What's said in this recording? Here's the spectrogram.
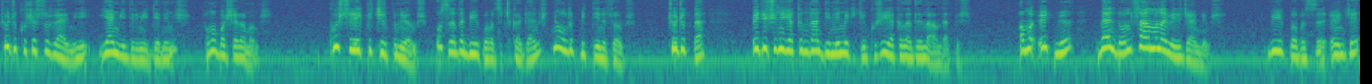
Çocuk kuşa su vermeyi, yem yedirmeyi denemiş ama başaramamış. Kuş sürekli çırpınıyormuş. O sırada büyük babası çıka gelmiş, ne olup bittiğini sormuş. Çocuk da ötüşünü yakından dinlemek için kuşu yakaladığını anlatmış. Ama ötmüyor, ben de onu sarmana vereceğim demiş. Büyük babası önce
